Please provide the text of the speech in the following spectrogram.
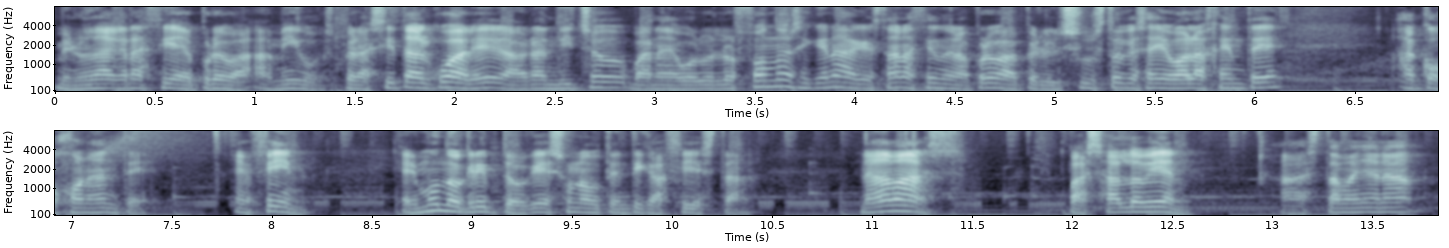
menuda gracia de prueba, amigos. Pero así tal cual, ¿eh? Habrán dicho, van a devolver los fondos y que nada, que están haciendo una prueba, pero el susto que se ha llevado la gente, acojonante. En fin, el mundo cripto, que es una auténtica fiesta. Nada más, pasadlo bien. Hasta mañana.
